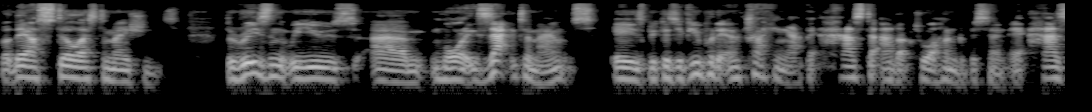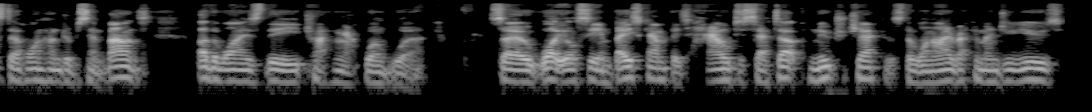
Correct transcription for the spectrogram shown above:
but they are still estimations. The reason that we use um, more exact amounts is because if you put it in a tracking app, it has to add up to 100%. It has to 100% balance. Otherwise, the tracking app won't work. So what you'll see in Basecamp is how to set up Nutracheck. That's the one I recommend you use.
